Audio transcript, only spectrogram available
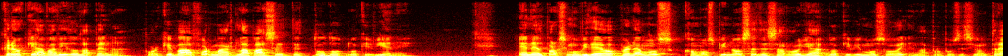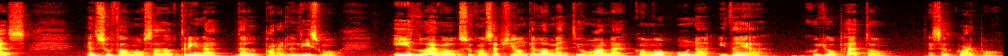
creo que ha valido la pena, porque va a formar la base de todo lo que viene. En el próximo video veremos cómo Spinoza desarrolla lo que vimos hoy en la proposición 3, en su famosa doctrina del paralelismo, y luego su concepción de la mente humana como una idea cuyo objeto es el cuerpo.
